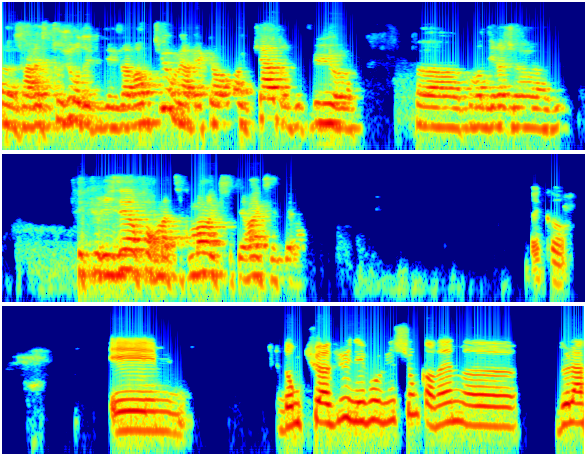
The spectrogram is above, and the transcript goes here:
euh, ça reste toujours des, aventures, mais avec un, cadre peu plus, euh, euh, comment dirais-je, sécurisé informatiquement, etc. etc. D'accord. Et donc, tu as vu une évolution quand même de la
